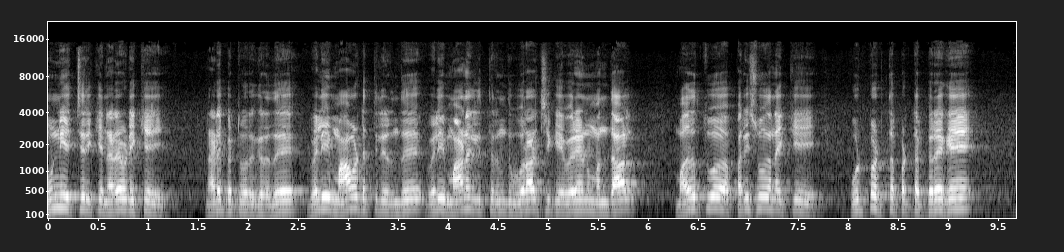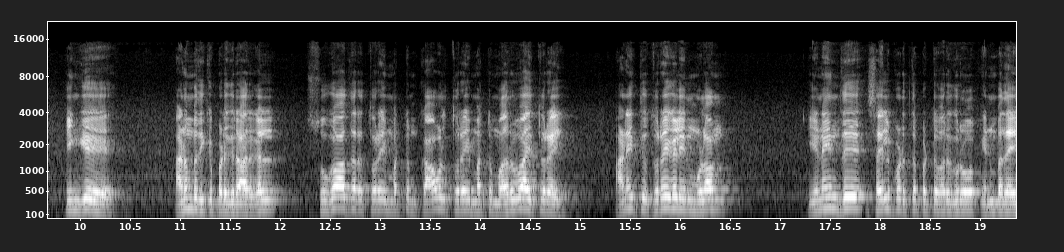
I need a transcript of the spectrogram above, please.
முன்னெச்சரிக்கை நடவடிக்கை நடைபெற்று வருகிறது. வெளி மாவட்டத்திலிருந்து வெளி மாநிலத்திலிருந்து ஊராட்சிக்கு எவரேனும் வந்தால் மருத்துவ பரிசோதனைக்கு உட்படுத்தப்பட்ட பிறகே இங்கு அனுமதிக்கப்படுகிறார்கள். சுகாதாரத்துறை மற்றும் காவல்துறை மற்றும் வருவாய்த்துறை அனைத்து துறைகளின் மூலம் இணைந்து செயல்படுத்தப்பட்டு வருகிறோம் என்பதை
